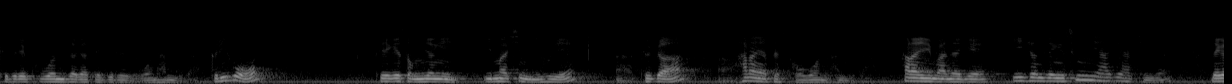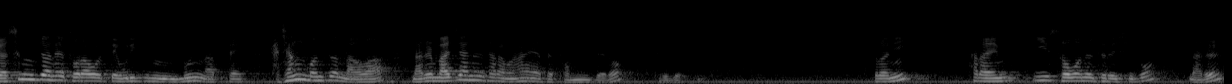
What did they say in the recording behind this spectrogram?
그들의 구원자가 되기를 원합니다. 그리고 그에게 성령이 임하신 이후에 아, 그가 하나님 앞에 서원합니다. 하나님이 만약에 이 전쟁에 승리하게 하시면 내가 승전에 돌아올 때 우리 집 문 앞에 가장 먼저 나와 나를 맞이하는 사람은 하나님 앞에 범죄로 드리겠습니다. 그러니 하나님 이 서원을 들으시고 나를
